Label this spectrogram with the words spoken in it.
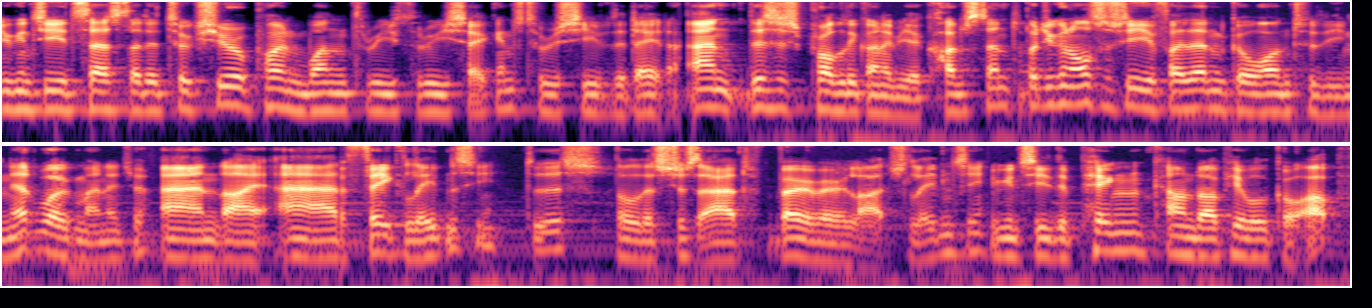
you can see it says that it took 0.133 seconds to receive the data. And this is probably to be a constant, but you can also see if I then go on to the network manager and I add fake latency to this. So let's just add very, very large latency. You can see the ping count up here will go up.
